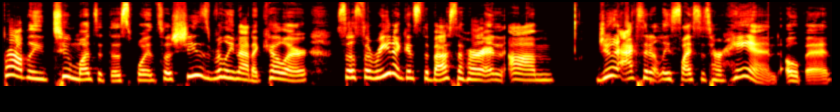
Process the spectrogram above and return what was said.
probably two months at this point, so she's really not a killer. So Serena gets the best of her, and um, June accidentally slices her hand open,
